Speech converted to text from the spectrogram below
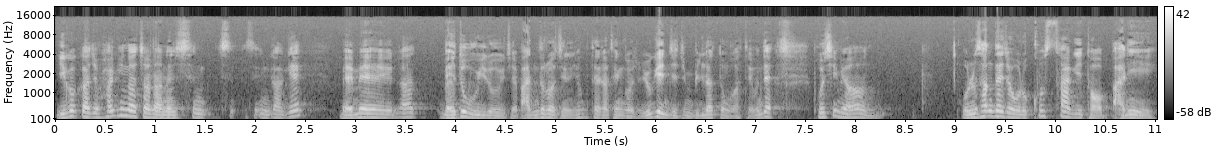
이것까지 확인하자라는 생각에 매매가 매도 우위로 이제 만들어지는 형태가 된 거죠. 요게 이제 좀 밀렸던 것 같아요. 근데 보시면 오늘 상대적으로 코스닥이 더 많이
